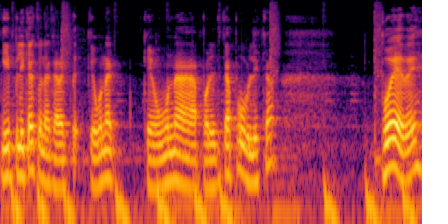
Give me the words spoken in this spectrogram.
que implica que una, que una, que una política pública puede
